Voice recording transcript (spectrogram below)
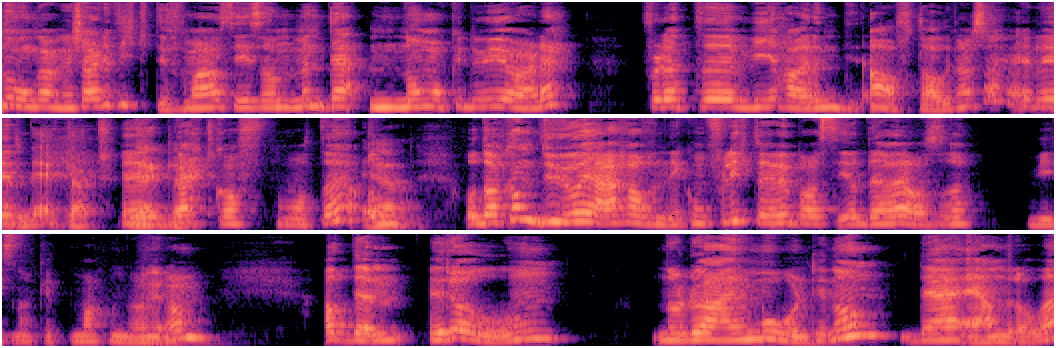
noen ganger så er det viktig for meg å si sånn Men det, nå må ikke du gjøre det. For at eh, vi har en avtale, kanskje. Eller det er klart. Det eh, er klart. back off, på en måte. Og, Ja. og da kan du og jeg havne i konflikt. Og jeg vil bare si at det har jeg også vi snakket mange ganger om. At den rollen når du er moren til noen, det er én rolle.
